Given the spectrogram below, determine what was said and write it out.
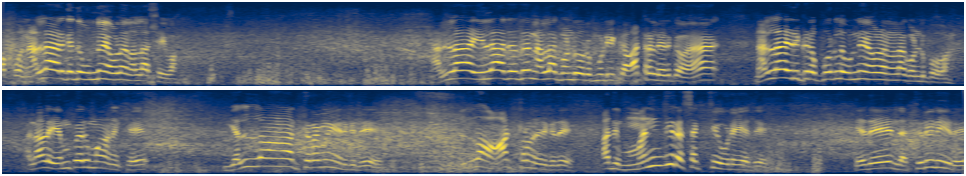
அப்போ நல்லா இருக்கிறது இன்னும் எவ்வளோ நல்லா செய்வான்? நல்லா இல்லாததை நல்லா கொண்டு வர முடியும் ஆற்றல் இருக்கவன். நல்லா இருக்கிற பொருளை இன்னும் எவ்வளோ நல்லா கொண்டு போவான்? அதனால் எம்பெருமானுக்கு எல்லா திறமையும் இருக்குது. எல்லா ஆற்றலும் இருக்குது. அது மந்திர சக்தி உடையது எது? இந்த திருநீர்.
